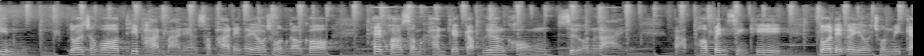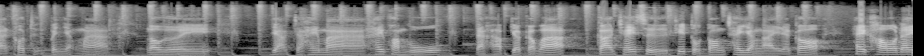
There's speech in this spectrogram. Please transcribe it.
ถิ่น โดยเฉพาะที่ผ่านมาเนี่ยสภาเด็กและเยาวชนเราก็ให้ความสำคัญเกี่ยวกับเรื่องของสื่อออนไลน์ครับเพราะเป็นสิ่งที่ตัวเด็กและเยาวชนมีการเข้าถึงเป็นอย่างมาก เราเลยอยากจะให้มาให้ความรู้นะครับเกี่ยวกับว่าการใช้สื่อที่ถูกต้องใช้อย่างไร แล้วก็ให้เขาได้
